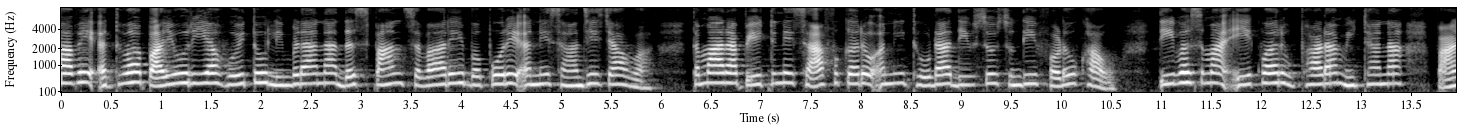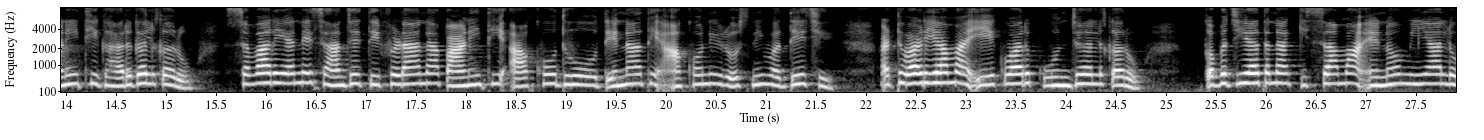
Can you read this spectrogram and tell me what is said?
આવે અથવા પાયોરિયા હોય તો લીમડાના દસ પાન સવારે, બપોરે અને સાંજે ચાવવા. તમારા પેટને સાફ કરો અને થોડા દિવસો સુધી ફળો ખાઓ. દિવસમાં એકવાર હુંફાળા મીઠાના પાણીથી ગાર્ગલ કરો. સવારે અને સાંજે તીફડાના પાણીથી આંખો ધોવો તેનાથી આંખોની રોશની વધે છે. અઠવાડિયામાં એકવાર કુંજલ કરો. કબજિયાતના કિસ્સામાં એનોમિયા લો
